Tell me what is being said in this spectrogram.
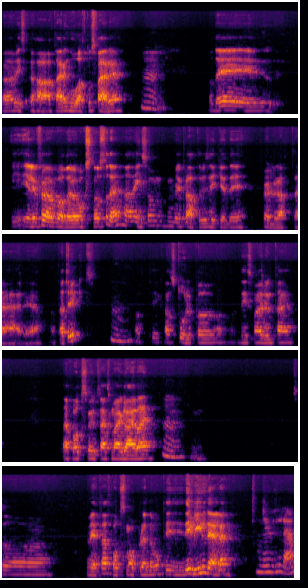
Og vise, at det er en god atmosfære. Mm. Og det gjelder for både voksne og også det. Det er ingen som vil prate hvis ikke de føler at det er, at det er trygt. Mm. At de kan stole på de som er rundt deg. Det er folk som rundt deg som er glad i deg. Mm. Så vet jeg at folk som har opplevd noe vondt, de, de vil dele. De vil det.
